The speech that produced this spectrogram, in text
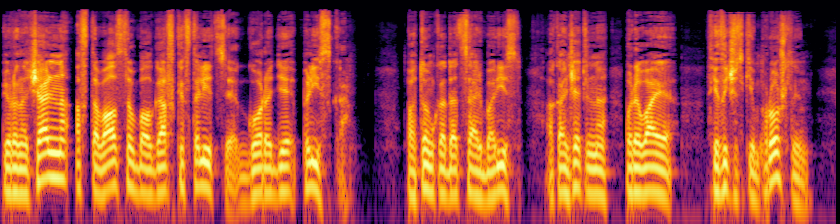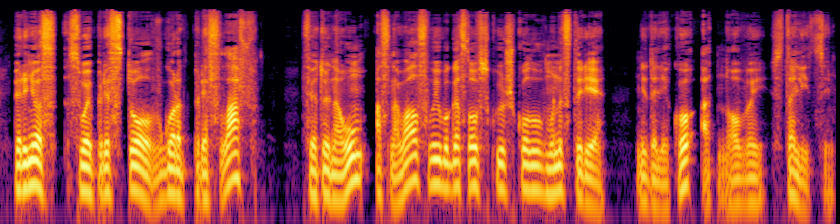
первоначально оставался в болгарской столице, городе Плиска. Потом, когда царь Борис, окончательно порывая с языческим прошлым, перенес свой престол в город Преслав, святой Наум основал свою богословскую школу в монастыре, недалеко от новой столицы.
